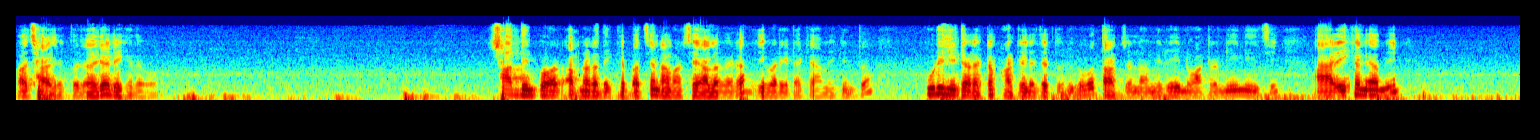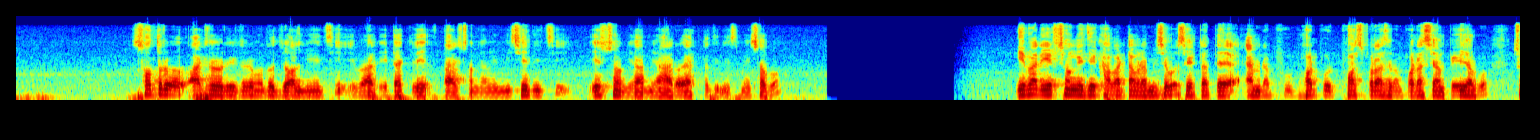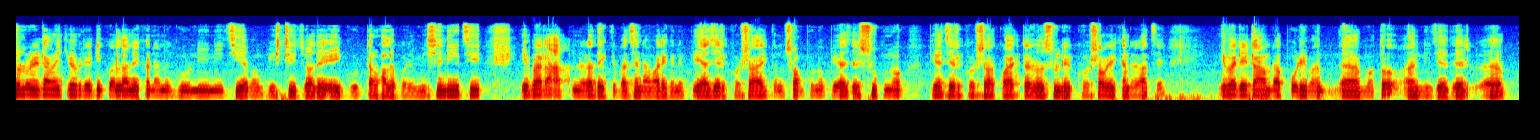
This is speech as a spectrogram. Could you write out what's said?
বা ছায়াযুক্ত জায়গায় রেখে দেব। সাত দিন পর আপনারা দেখতে পাচ্ছেন আমার সেই অ্যালোভেরা। এবার এটাকে আমি কিন্তু কুড়ি লিটার একটা ফার্টিলাইজার তৈরি করব। তার জন্য আমি রেইন ওয়াটার নিয়ে নিয়েছি। আর এখানে আমি সতেরো, আঠেরো লিটারের মতো জল নিয়েছি। এবার এটাকে তার সঙ্গে আমি মিশিয়ে দিচ্ছি। এর সঙ্গে আমি আরও একটা জিনিস মেশাবো। এবার এর সঙ্গে যে খাবারটা আমরা মিশাবো, সেটাতে আমরা ভরপুর ফসফরাস এবং পটাশিয়াম পেয়ে যাব। চলুন, এটা আমি কীভাবে রেডি করলাম? এখানে আমি গুড় নিয়ে নিয়েছি এবং বৃষ্টির জলে এই গুড়টা ভালো করে মিশিয়ে নিয়েছি। এবার আপনারা দেখতে পাচ্ছেন আমার এখানে পেঁয়াজের খোসা, একদম সম্পূর্ণ পেঁয়াজের, শুকনো পেঁয়াজের খোসা, কয়েকটা রসুনের খোসাও এখানে আছে। এবার এটা আমরা পরিমাণ মতো নিজেদের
